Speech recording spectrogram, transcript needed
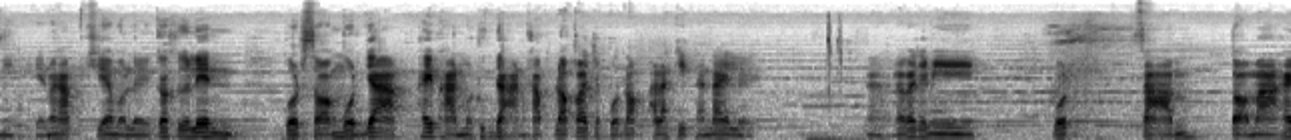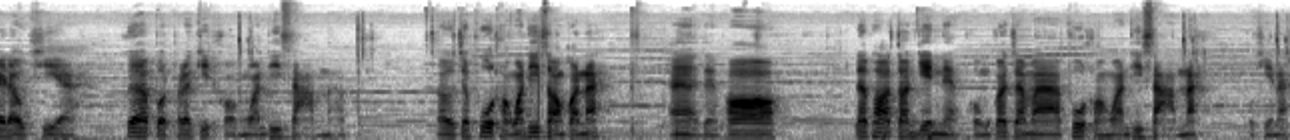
นี่เห็นไหมครับเคลียร์หมดเลยก็คือเล่นบท 2 โหมดยากให้ผ่านหมดทุกด่านครับแล้วก็จะปลดล็อกภารกิจนั้นได้เลยอ่าแล้วก็จะมีบท 3 ต่อมาให้เราเคลียร์เพื่อปลดภารกิจของวันที่ 3 นะครับ เราจะพูดของวันที่ 2 ก่อนนะอ่าแต่พอแล้วพอตอนเย็นเนี่ยผมก็จะมาพูดของวันที่ 3 นะ โอเคนะ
